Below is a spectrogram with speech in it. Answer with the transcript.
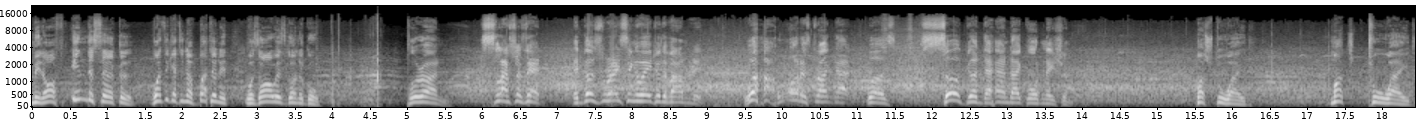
mid-off in the circle. Once he gets enough bat on it, was always going to go. Pooran slashes it. It goes racing away to the boundary. Wow, what a strike that was. So good, the hand-eye coordination. Much too wide. Much too wide.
